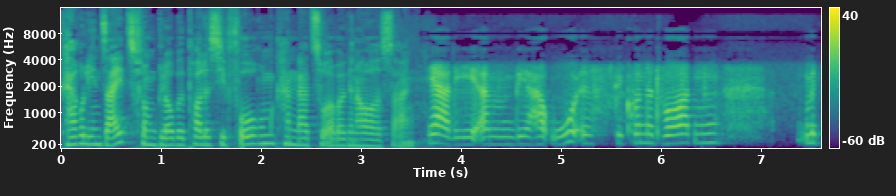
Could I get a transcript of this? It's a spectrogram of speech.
Caroline Seitz vom Global Policy Forum kann dazu aber genaueres sagen. Ja, die ähm, WHO ist gegründet worden mit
